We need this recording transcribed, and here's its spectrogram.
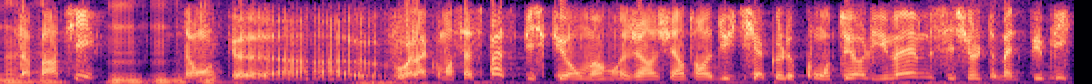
Ouais, la partie. Mm, mm, mm. Donc, euh, voilà comment ça se passe, puisque j'ai entendu dire que le compteur lui-même, c'est sur le domaine public.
